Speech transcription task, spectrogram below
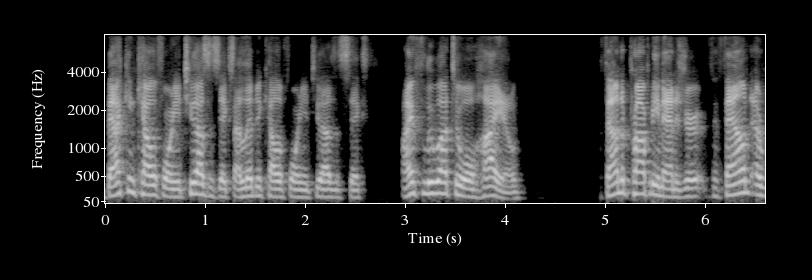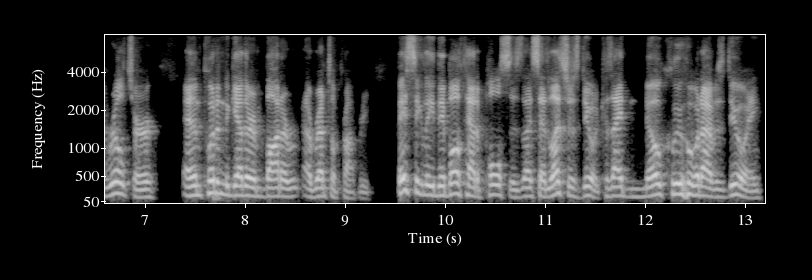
back in California, 2006, I lived in California in 2006. I flew out to Ohio, found a property manager, found a realtor and then put them together and bought a, a rental property. Basically, they both had pulses. I said, let's just do it because I had no clue what I was doing.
